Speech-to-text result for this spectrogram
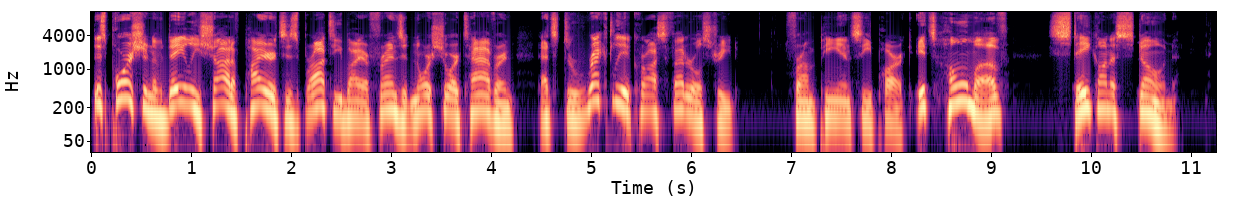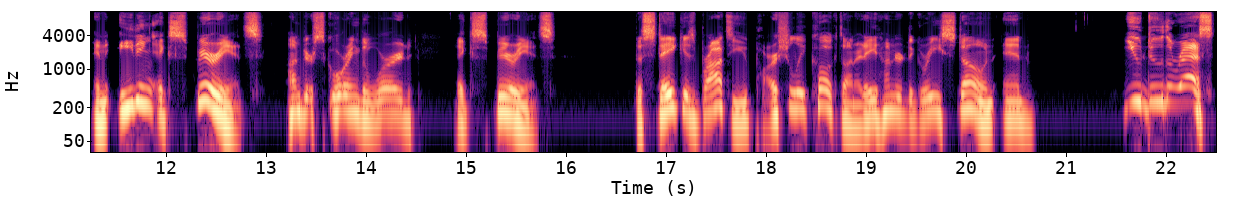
This portion of Daily Shot of Pirates is brought to you by our friends at North Shore Tavern, that's directly across Federal Street from PNC Park. It's home of Steak on a Stone, an eating experience, underscoring the word experience. The steak is brought to you partially cooked on an 800 degree stone, and You do the rest.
